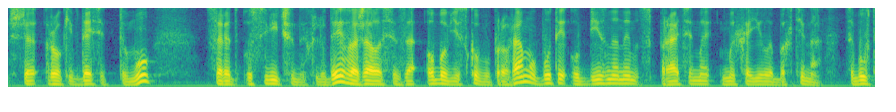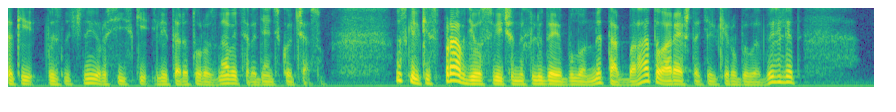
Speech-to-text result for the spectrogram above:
Ще років 10 тому серед освічених людей вважалося за обов'язкову програму бути обізнаним з працями Михаїла Бахтіна. Це був такий визначний російський літературознавець радянського часу. Оскільки справді освічених людей було не так багато, а решта тільки робили вигляд.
